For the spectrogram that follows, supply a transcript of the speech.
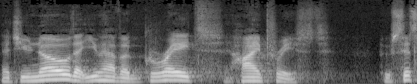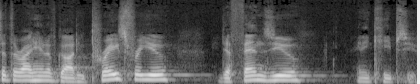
that you know that you have a great high priest who sits at the right hand of God, who prays for you, he defends you, and he keeps you.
